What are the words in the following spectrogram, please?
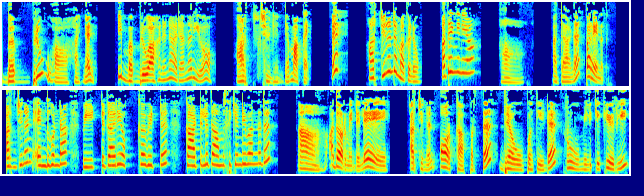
ബബ്രുവാഹനൻ. ഈ ബബ്രുവാഹനൻ ആരാന്നറിയോ? അർജുനന്റെ മകൻ. ഏ? അർജുനന്റെ മകനോ? അതെങ്ങനെയാ? ആ അതാണ് പറയണത്. അർജുനൻ എന്തുകൊണ്ടാ വീട്ടുകാരെയൊക്കെ വിട്ട് കാട്ടിൽ താമസിക്കേണ്ടി വന്നത്? ആ അതോർമ്മയുണ്ടല്ലേ? അർജുനൻ ഓർക്കാപ്പുറത്ത് ദ്രൗപതിയുടെ റൂമിലേക്ക് കയറി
